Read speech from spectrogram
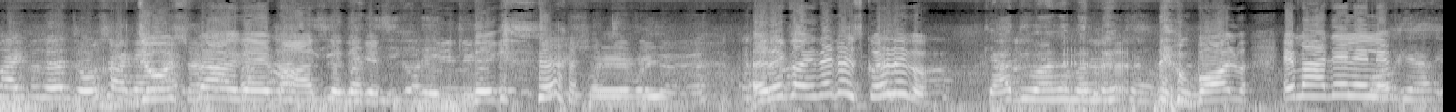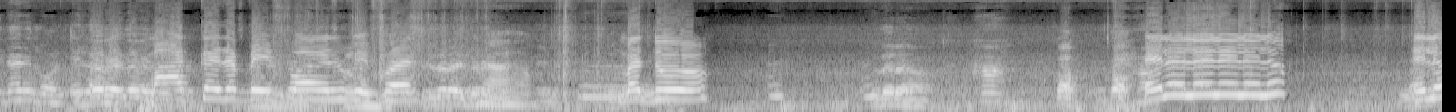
भाई तो जरा जोश आ गया। जोश में आ गए को देखे। देख अरे कोई देखो इसको देखो। क्या दीवाना बन रहे हो? बॉल। ए महादे ले ले। इधर है बॉल। इधर इधर का इधर बेफर बेफर इधर है इधर हाँ, है। हाँ। मद्दू इधर है हाँ। हाँ। ए ले ले ले ले लो। हेलो।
